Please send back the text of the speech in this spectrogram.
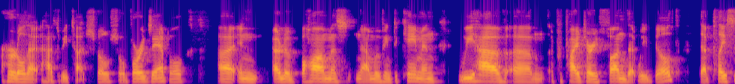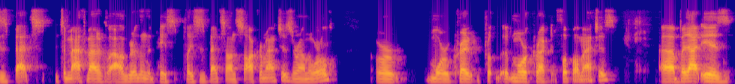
hurdle that had to be touched. So, for example, uh, in out of Bahamas, now moving to Cayman, we have um, a proprietary fund that we built that places bets. It's a mathematical algorithm that places bets on soccer matches around the world, or more correct, more correct football matches. Uh, but that is,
